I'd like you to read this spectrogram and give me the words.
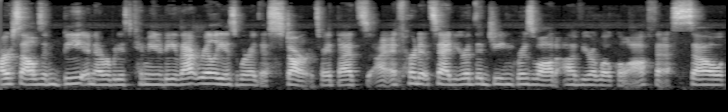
ourselves and be in everybody's community, that really is where this starts, right? That's I've heard it said you're the Jean Griswold of your local office. So,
